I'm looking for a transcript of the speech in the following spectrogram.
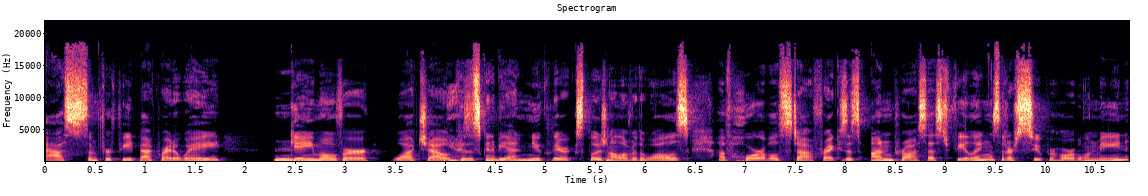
asks them for feedback right away, Mm. game over, watch out, because it's going to be a nuclear explosion all over the walls of horrible stuff, right? Because it's unprocessed feelings that are super horrible and mean.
